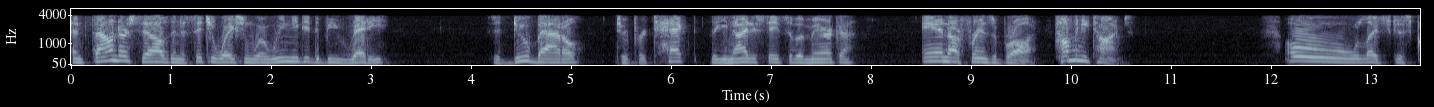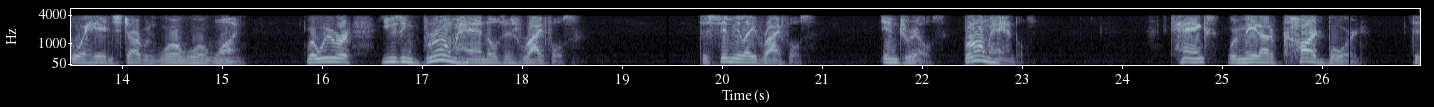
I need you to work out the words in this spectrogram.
And found ourselves in a situation where we needed to be ready to do battle to protect the United States of America and our friends abroad. How many times? Oh, let's just go ahead and start with World War One, where we were using broom handles as rifles to simulate rifles in drills, broom handles. Tanks were made out of cardboard to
